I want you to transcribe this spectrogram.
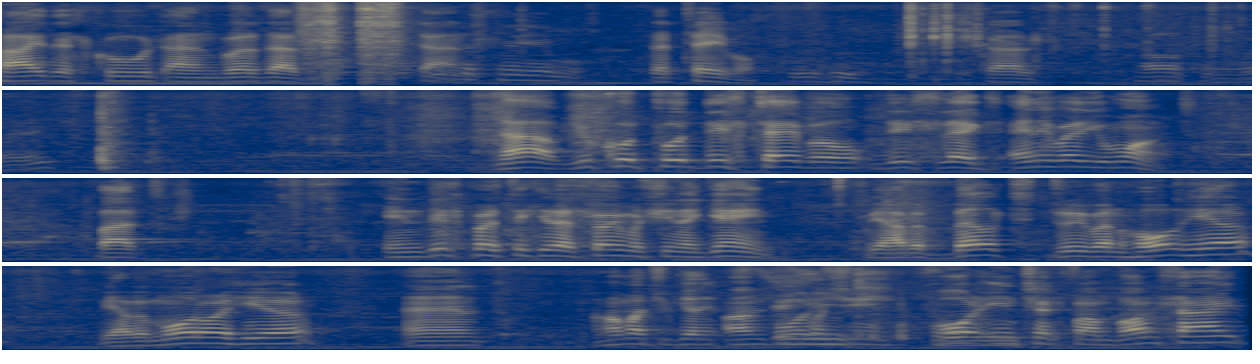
tie the screw and where that The table. the table. Mhm. Because Okay, wait. Now you could put this table, these legs anywhere you want, but in this particular sewing machine again, we have a belt-driven hole here, we have a motor here, and how much you getting on this Four inch. machine? Four, Four inches from one side.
